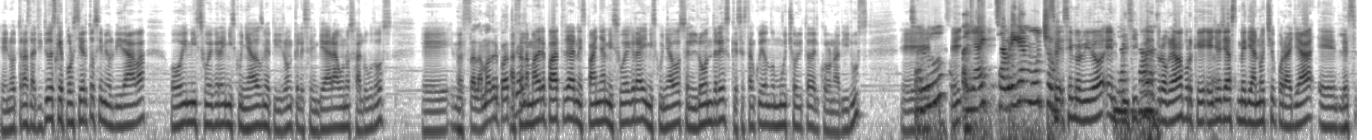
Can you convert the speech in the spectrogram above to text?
en otras latitudes, que por cierto se me olvidaba, hoy mi suegra y mis cuñados me pidieron que les enviara unos saludos. Eh, hasta la madre patria. Hasta la madre patria en España, mi suegra y mis cuñados en Londres, que se están cuidando mucho ahorita del coronavirus. Eh, Saludos, eh, allá, se abriguen mucho. Se, me olvidó en principio del programa porque ellos ya es medianoche por allá. Eh, les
